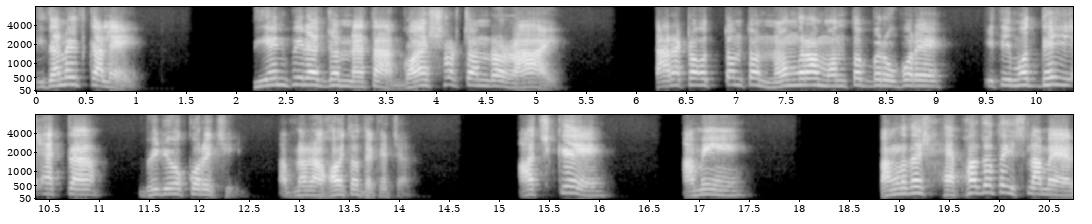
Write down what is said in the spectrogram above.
বিধানিত কালে বিএনপির একজন নেতা গয়েশ্বর চন্দ্র রায়, তার একটা অত্যন্ত নোংরা মন্তব্যের উপরে ইতিমধ্যেই একটা ভিডিও করেছি। আপনারা হয়তো দেখেছেন। আজকে আমি বাংলাদেশ হেফাজতে ইসলামের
